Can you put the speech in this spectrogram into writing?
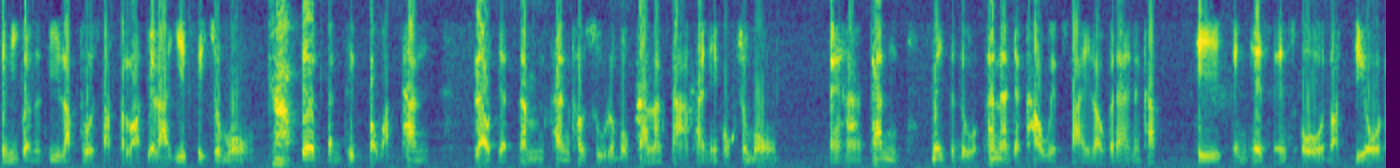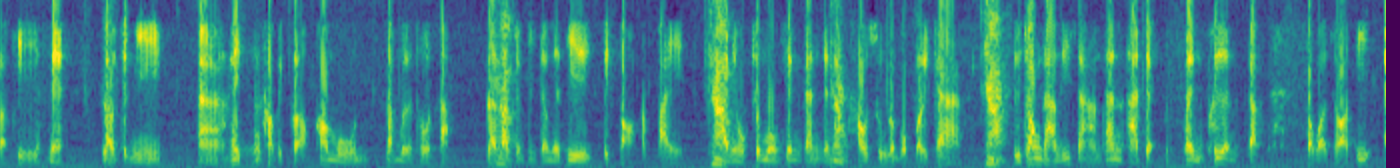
จะมีเจ้าหน้าที่รับโทรศัพท์ตลอดเวลา 24 ชั่วโมงครับเพื่อบันทึกประวัติท่าน แล้วจะนำท่านเข้าสู่ระบบการรักษาภายใน 6 ชั่วโมง แต่หากท่านไม่สะดวกท่านอาจจะเข้าเว็บไซต์เราก็ได้นะครับ ที่ nhso.go.th เนี่ยเราจะมีอ่าให้ท่านเข้าไปกรอกข้อมูลและเบอร์โทรศัพท์ แล้วครัเราบจะมีเจ้าหน้าที่ติดต่อกลับไปครับภายใน6ชั่วโมงเช่นกันจะนำเข้าสู่ระบบบริการครับหรือช่องทางที่3ท่านอาจจะเป็นเพื่อนกับสวชที่แอ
